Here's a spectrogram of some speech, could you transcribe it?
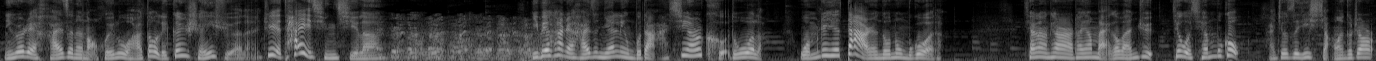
你说这孩子的脑回路啊，到底跟谁学的？这也太清奇了。你别看这孩子年龄不大，心眼可多了，我们这些大人都弄不过他。前两天啊，他想买个玩具，结果钱不够，哎，就自己想了个招。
